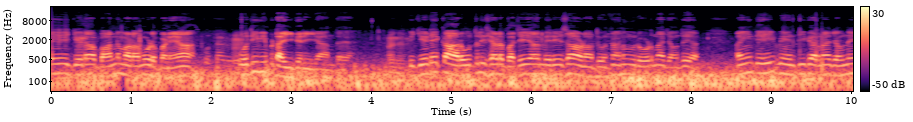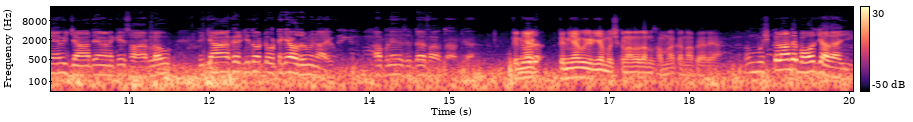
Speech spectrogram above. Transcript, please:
ਇਹ ਜਿਹੜਾ ਬੰਨ ਮਾੜਾ ਮੋੜ ਬਣਿਆ ਉਹਦੀ ਵੀ ਪਟਾਈ ਕਰੀ ਜਾਂਦਾ ਹੈ। ਵੀ ਜਿਹੜੇ ਘਰ ਉਧਰਲੀ ਸਾਈਡ ਬਚੇ ਆ ਮੇਰੇ ਹਿਸਾਬ ਨਾਲ ਤੇ ਉਹਨਾਂ ਨੂੰ ਰੋੜਨਾ ਚਾਹੁੰਦੇ ਆ। ਅਸੀਂ ਤੇ ਇਹੀ ਬੇਨਤੀ ਕਰਨਾ ਚਾਹੁੰਦੇ ਆ ਵੀ ਜਾਂ ਤੇ ਆਣ ਕੇ ਸਾਰ ਲਓ ਤੇ ਜਾਂ ਫਿਰ ਜਦੋਂ ਟੁੱਟ ਗਿਆ ਉਦੋਂ ਵੀ ਨਾ ਆਇਓ। ਆਪਣੇ ਸਿੱਧਾ ਹਿਸਾਬ ਤਾਰ ਜਾ ਕਿੰਨੀਆਂ ਉਹਦਾ- ਕਿੰਨੀਆਂ ਕੋਈ ਜਿਹੜੀਆਂ ਮੁਸ਼ਕਲਾਂ ਦਾ ਤੁਹਾਨੂੰ ਸਾਹਮਣਾ ਕਰਨਾ ਪੈ ਰਿਹਾ? ਮੁਸ਼ਕਲਾਂ ਤੇ ਬਹੁਤ ਜ਼ਿਆਦਾ ਜੀ।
